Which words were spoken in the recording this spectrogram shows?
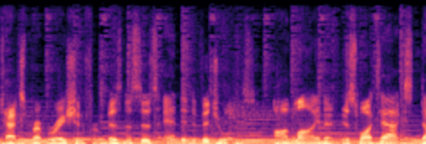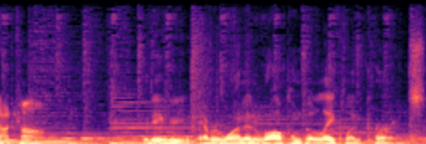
tax preparation for businesses and individuals. Online at nisswatax.com. Good evening, everyone, and welcome to Lakeland Currents.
